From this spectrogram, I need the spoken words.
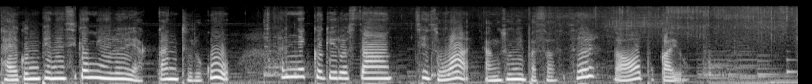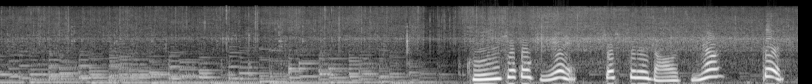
달군 팬에 식용유를 약간 두르고 한 입 크기로 썬 채소와 양송이 버섯을 넣어 볶아요. 구운 소고기에 소스를 넣어주면 끝!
